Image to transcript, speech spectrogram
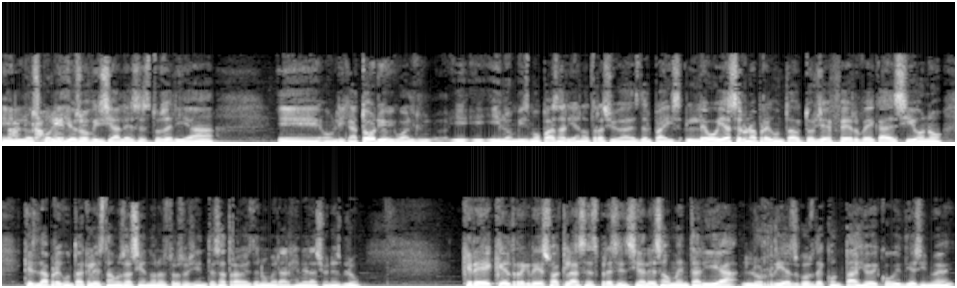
en los colegios oficiales esto sería eh, obligatorio, igual y, lo mismo pasaría en otras ciudades del país. Le voy a hacer una pregunta, doctor Jeffer Beca, de sí o no, que es la pregunta que le estamos haciendo a nuestros oyentes a través de numeral Generaciones Blue. ¿Cree que el regreso a clases presenciales aumentaría los riesgos de contagio de COVID-19?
